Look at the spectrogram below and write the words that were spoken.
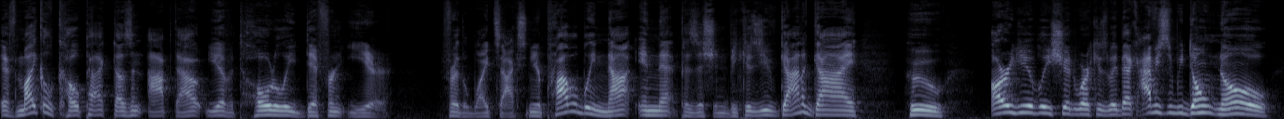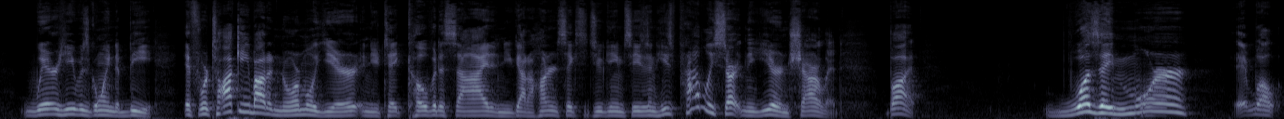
If Michael Kopech doesn't opt out, you have a totally different year for the White Sox, and you're probably not in that position because you've got a guy who arguably should work his way back. Obviously, we don't know where he was going to be. If we're talking about a normal year and you take COVID aside and you got a 162 game season, he's probably starting the year in Charlotte. But was a more eh, well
